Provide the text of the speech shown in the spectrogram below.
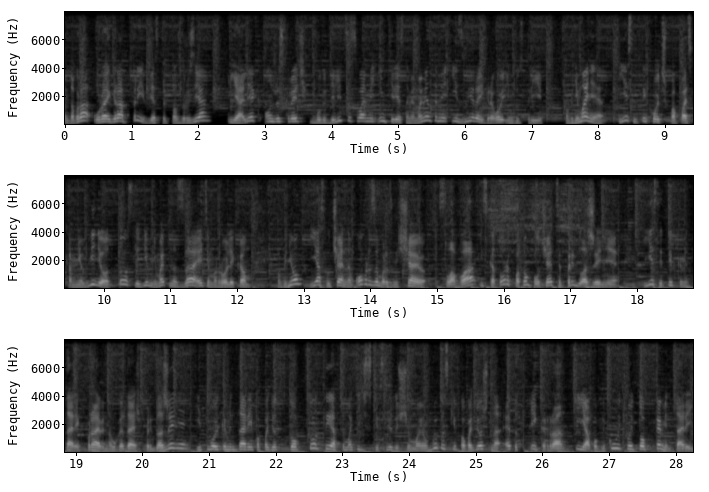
Всем добра, ура, игра приветствует вас, друзья! Я Олег, он же Scratch, буду делиться с вами интересными моментами из мира игровой индустрии. Внимание! Если ты хочешь попасть ко мне в видео, то следи внимательно за этим роликом. В нем я случайным образом размещаю слова, из которых потом получается предложение. Если ты в комментариях правильно угадаешь предложение и твой комментарий попадет в топ, то ты автоматически в следующем моем выпуске попадешь на этот экран и я опубликую твой топ-комментарий.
